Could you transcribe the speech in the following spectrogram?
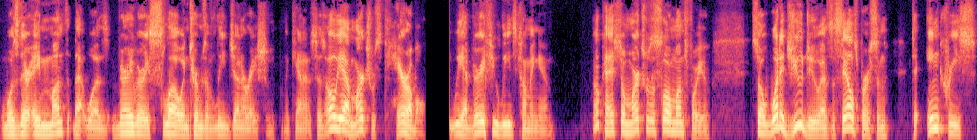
was there a month that was very, very slow in terms of lead generation? And the candidate says, Oh, yeah, March was terrible. We had very few leads coming in. Okay, so March was a slow month for you. So, what did you do as a salesperson to increase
